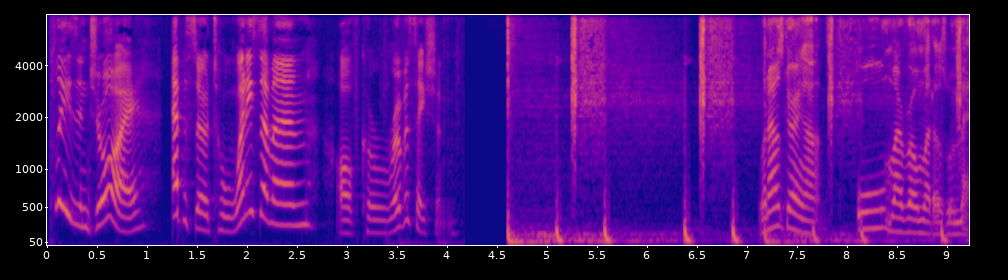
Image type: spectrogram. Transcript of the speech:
please enjoy episode 27 of Crowversation. When I was growing up, all my role models were male.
